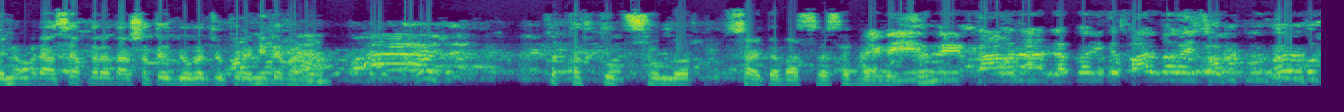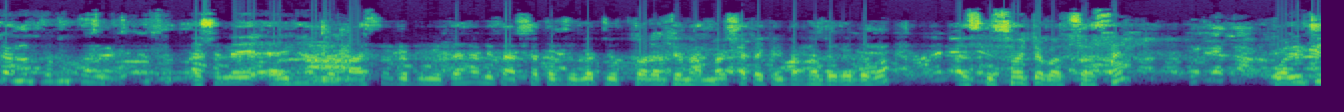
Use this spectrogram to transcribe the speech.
এই নাম্বারে আছে আপনারা তার সাথে যোগাযোগ করে নিতে পারবেন। খুব সুন্দর ছয়টা বাচ্চা আছে আসলে এই ধরনের বাচ্চা যদি নিতে হয় আমি তার সাথে যোগাযোগ করার যে নাম্বার সেটা কিন্তু আমরা বলে দেবো। আজকে ছয়টা বাচ্চা আছে। কোয়ালিটি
